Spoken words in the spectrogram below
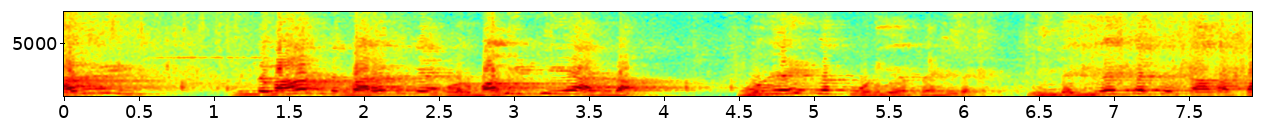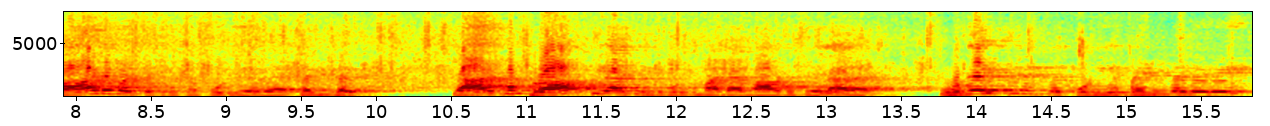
அது இந்த மாவட்டத்துக்கு வரத்துக்கு எனக்கு ஒரு மகிழ்ச்சியே அதுதான். உழைக்கக்கூடிய பெண்கள் இந்த இயக்கத்திற்காக பாடுபட்டு இருக்கக்கூடிய பெண்கள் யாருக்கும் ப்ராக்சியா சீட்டு கொடுக்க மாட்டார் மாவட்ட செயலாளர். உழைத்திருக்கக்கூடிய பெண்களை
